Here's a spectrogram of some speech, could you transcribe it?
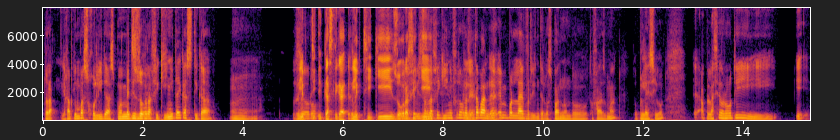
Τώρα, για κάποιον που ασχολείται ας πούμε, με τη ζωγραφική ή τα εικαστικά. Ε, Γλυπτι- εικαστικά, γλυπτική, η ζωγραφική. ζωγραφική είναι η φωτογραφία, Ναι, τα πάντα. ναι. Ε, Είναι πολλά ευρύ τέλος πάντων το, το φάσμα, το πλαίσιο. Ε, απλά θεωρώ ότι η, η,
